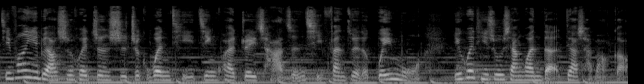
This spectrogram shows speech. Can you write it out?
警方也表示会正视这个问题，尽快追查整起犯罪的规模，也会提出相关的调查报告。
